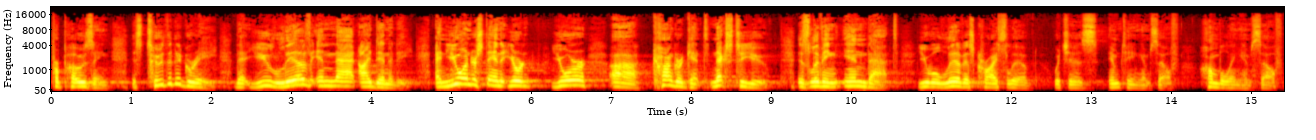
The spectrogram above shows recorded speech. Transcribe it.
proposing is to the degree that you live in that identity and you understand that you're your uh, congregant next to you is living in that, you will live as Christ lived, which is emptying himself, humbling himself,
